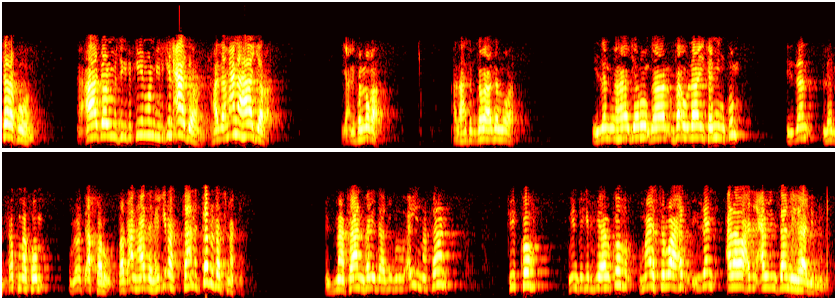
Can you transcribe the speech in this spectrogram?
تركوهم. عادوا المشركين والمشركين عادوهم. هذا معنى هاجر. يعني في اللغة. على حسب قواعد اللغة. إذا وهاجروا قال فأولئك منكم. إذا لهم حكمكم ولو تأخروا. طبعا هذه الهجرة كانت قبل فتح مكة. عندما كان فلذا بيقولوا أي مكان فيه كفر وينتشر فيها الكفر؟ وما يستر واحد. إذن على واحد على الإنسان يهاجر منه.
